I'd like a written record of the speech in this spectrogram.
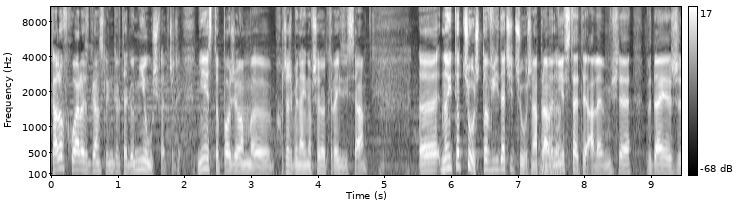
Call of Juarez Gunslinger tego nie uświadczycie. Nie jest to poziom yy, chociażby najnowszego Crazisa. No i to czuć, to widać i czuć, naprawdę. No niestety, ale myślę, wydaje, że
